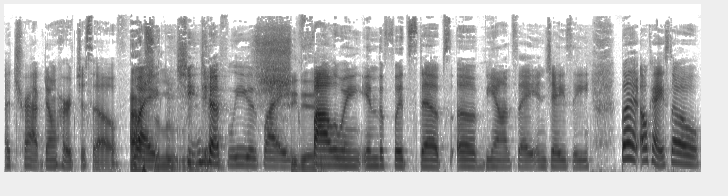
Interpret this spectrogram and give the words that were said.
a trap. Don't hurt yourself." Like Absolutely. she definitely is like She did. following in the footsteps of Beyonce and Jay Z. But okay, so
